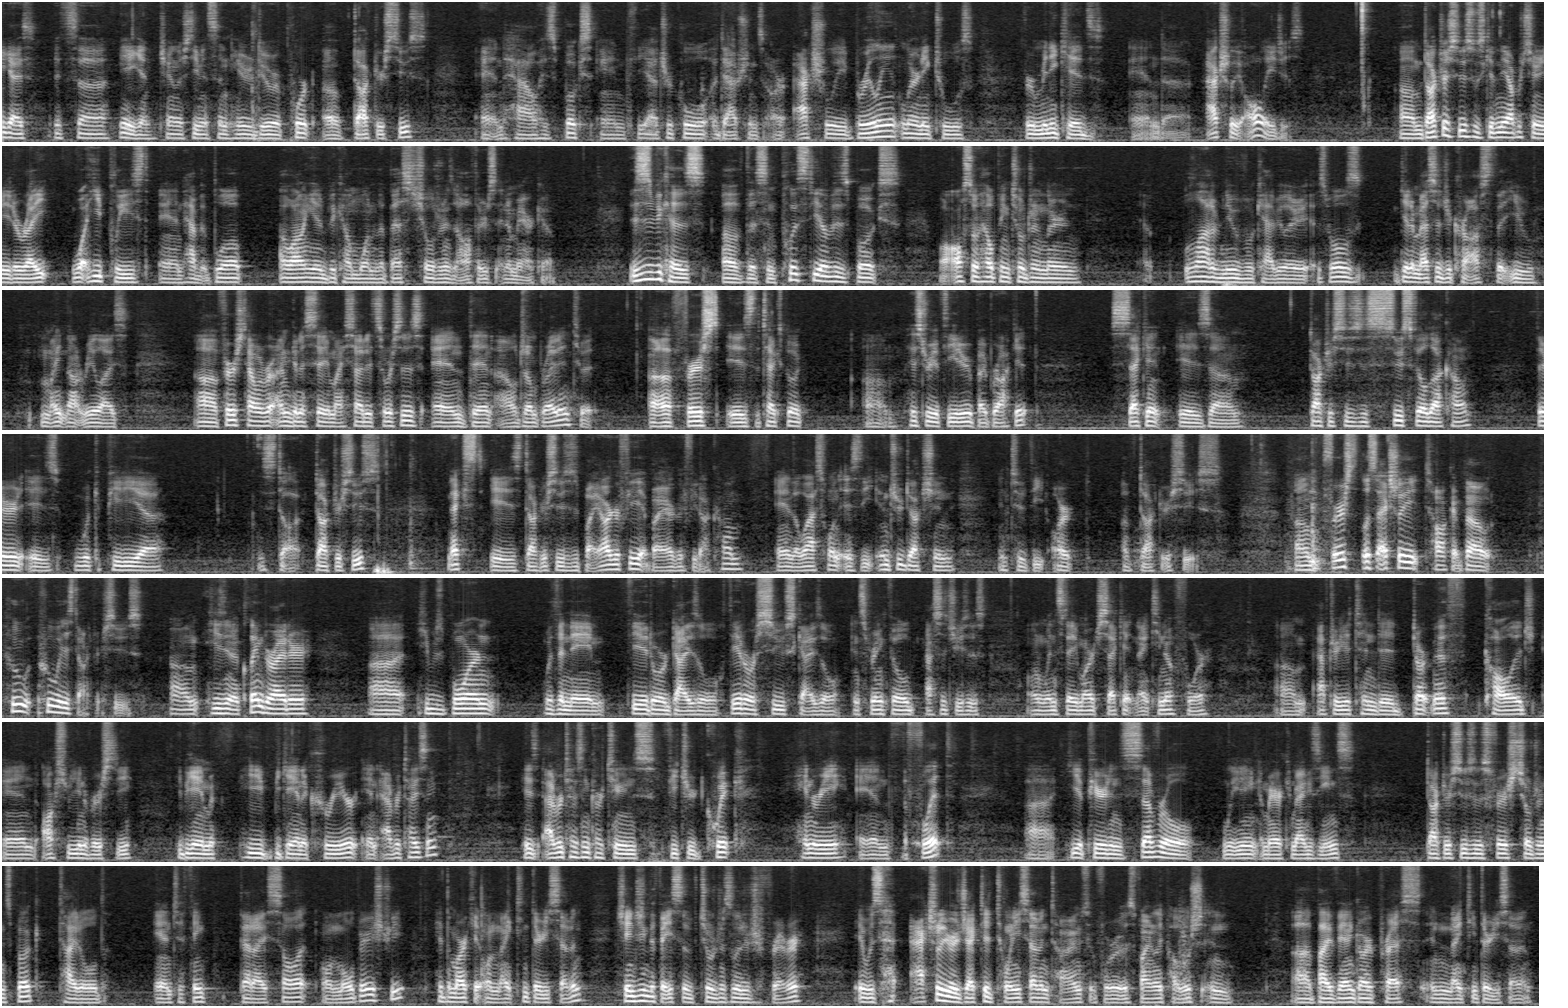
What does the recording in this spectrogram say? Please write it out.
Hey guys, it's uh, me again, Chandler Stephenson, here to do a report of Dr. Seuss and how his books and theatrical adaptations are actually brilliant learning tools for many kids and uh, actually all ages. Um, Dr. Seuss was given the opportunity to write what he pleased and have it blow up, allowing him to become one of the best children's authors in America. This is because of the simplicity of his books while also helping children learn a lot of new vocabulary as well as get a message across that you might not realize. Uh, first, however, I'm going to say my cited sources and then I'll jump right into it. Uh, first is the textbook um, History of Theater by Brockett. Second is um, Dr. Seussville.com. Third is Wikipedia is Dr. Seuss. Next is Dr. Seuss's biography at biography.com. And the last one is the Introduction into the Art of Dr. Seuss. Um, first, let's actually talk about who who is Dr. Seuss. Um, he's an acclaimed writer. Uh, he was born with the name Theodore Geisel, Theodore Seuss Geisel, in Springfield, Massachusetts, on Wednesday, March second, nineteen oh four. Um, after he attended Dartmouth College and Oxford University, he began a, he began a career in advertising. His advertising cartoons featured Quick, Henry, and The Flit. Uh, he appeared in several leading American magazines. Dr. Seuss's first children's book, titled And to Think That I Saw It on Mulberry Street, hit the market on 1937, changing the face of children's literature forever. It was actually rejected 27 times before it was finally published in, uh, by Vanguard Press in 1937.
